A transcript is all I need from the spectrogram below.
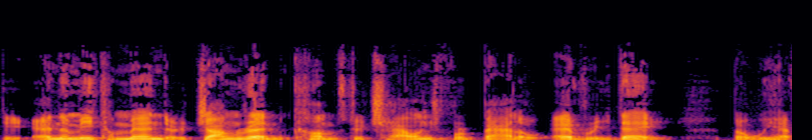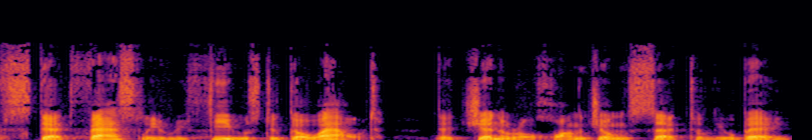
The enemy commander Zhang Ren comes to challenge for battle every day, but we have steadfastly refused to go out, the general Huang Zhong said to Liu Bei.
